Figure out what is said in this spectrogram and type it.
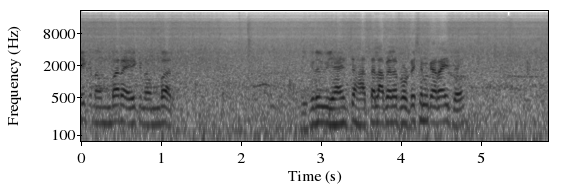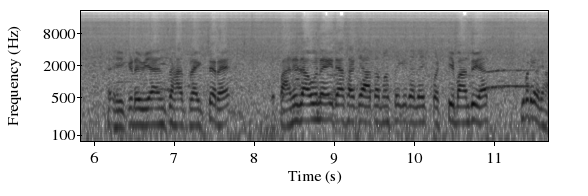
एक नंबर आहे एक नंबर. इकडे विहानच्या हाताला आपल्याला प्रोटेक्शन करायचं आहे इकडे विहानचा हात फ्रॅक्चर आहे. तर पाणी जाऊ नये त्यासाठी आता मस्त की त्याला एक पट्टी बांधूयात. ती पट्टी हा.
